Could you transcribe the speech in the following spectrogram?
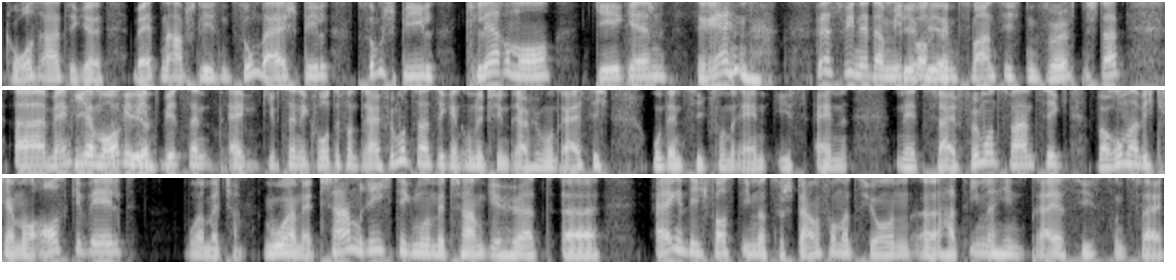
großartige Wetten abschließen. Zum Beispiel zum Spiel Clermont gegen Rennes. Das findet am Mittwoch, 4-4. dem 20.12. statt. Äh, wenn 4 Clermont 4. gewinnt, ein, äh, gibt es eine Quote von 3,25, ein Unentschieden 3,35 und ein Sieg von Rennes ist eine 2,25. Warum habe ich Clermont ausgewählt? Mohamed Cham. Mohamed Cham, richtig, Mohamed Cham gehört äh, eigentlich fast immer zur Stammformation, äh, hat immerhin drei Assists und zwei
